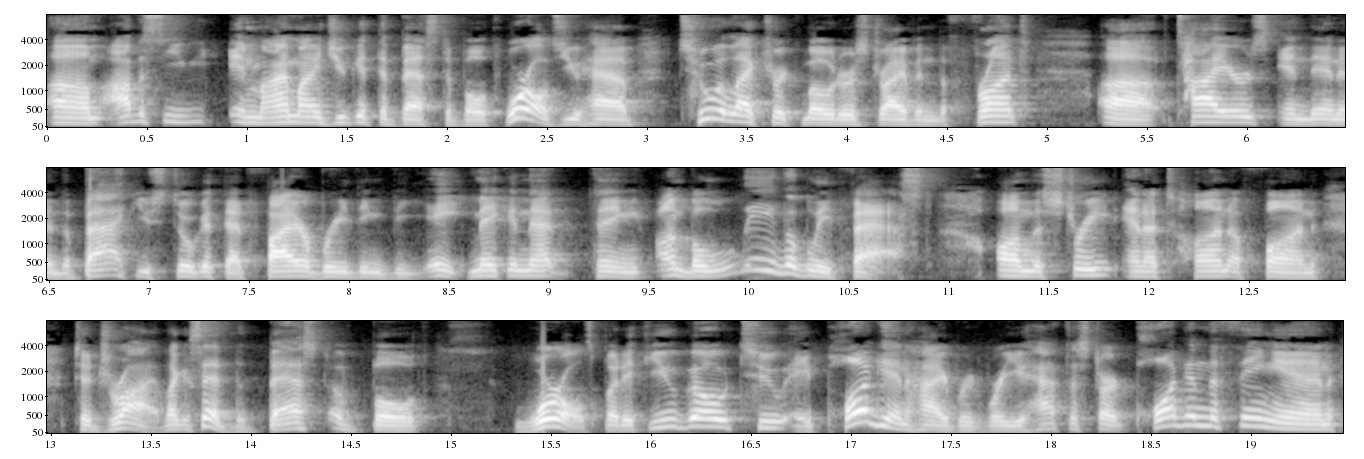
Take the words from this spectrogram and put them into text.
Um, obviously, in my mind, you get the best of both worlds. You have two electric motors driving the front uh, tires, and then in the back, you still get that fire-breathing V8, making that thing unbelievably fast on the street and a ton of fun to drive. Like I said, the best of both worlds. But if you go to a plug-in hybrid where you have to start plugging the thing in,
